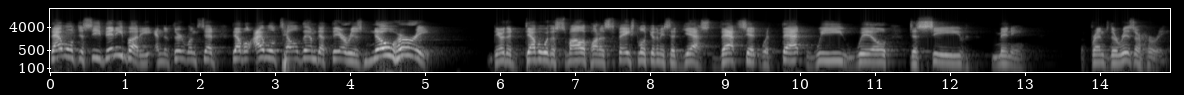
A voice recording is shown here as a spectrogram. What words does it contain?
That won't deceive anybody. And the third one said, Devil, I will tell them that there is no hurry. There, the devil with a smile upon his face looked at him and said, Yes, that's it. With that, we will deceive many. But friends, there is a hurry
